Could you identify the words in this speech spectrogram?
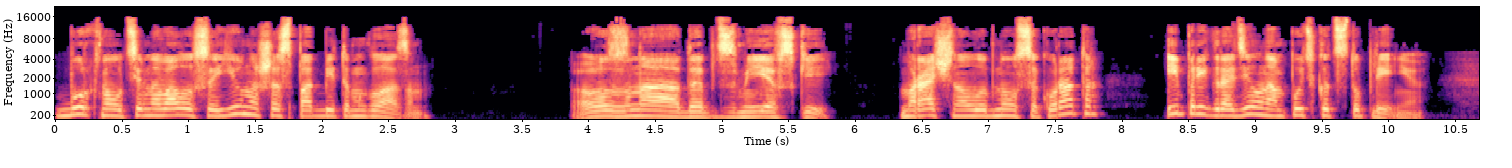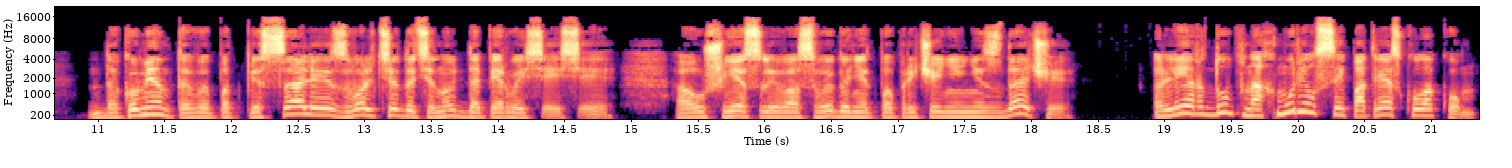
буркнул темноволосый юноша с подбитым глазом. «Поздно, адепт Змеевский», — мрачно улыбнулся куратор и преградил нам путь к отступлению. «Документы вы подписали, извольте дотянуть до первой сессии. А уж если вас выгонят по причине несдачи...» Лер Дуб нахмурился и потряс кулаком.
